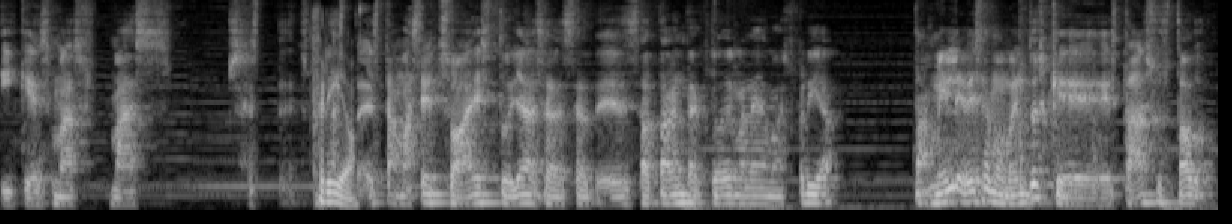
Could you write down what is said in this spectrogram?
y que es más, más pues, frío. Está, más hecho a esto ya, exactamente actúa de manera más fría. También le ves en momentos que está asustado.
